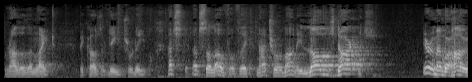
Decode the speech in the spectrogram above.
rather than light because their deeds were evil. That's, that's the love of the natural man. He loves darkness. You remember how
